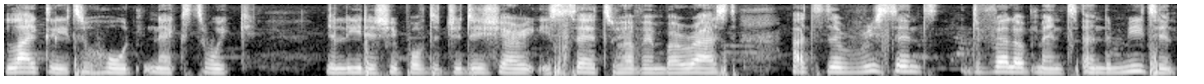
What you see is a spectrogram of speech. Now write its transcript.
likely to hold next week. The leadership of the judiciary is said to have embarrassed at the recent developments and the meeting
